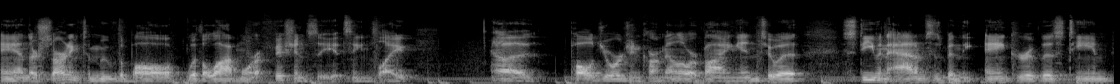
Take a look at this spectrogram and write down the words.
and they're starting to move the ball with a lot more efficiency, it seems like. Uh, Paul George and Carmelo are buying into it. Steven Adams has been the anchor of this team,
